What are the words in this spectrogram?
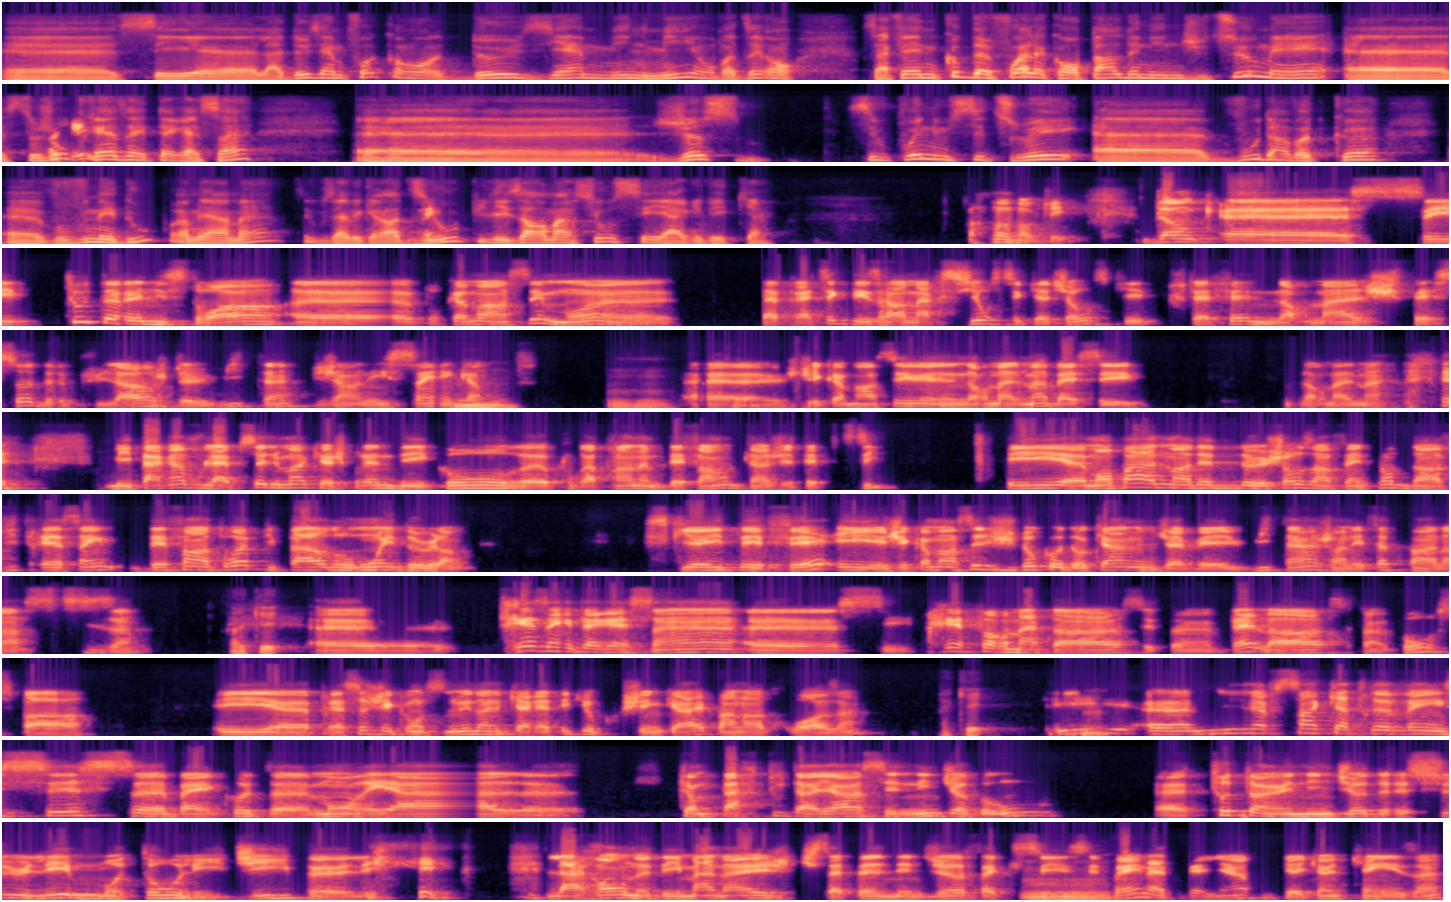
c'est euh, la deuxième fois qu'on deuxième ennemi, on va dire. On, ça fait une couple de fois qu'on parle de ninjutsu, mais euh, c'est toujours très intéressant. juste, si vous pouvez nous situer, vous dans votre cas, vous venez d'où, premièrement? Vous avez grandi où? Puis les arts martiaux, c'est arrivé quand? OK. Donc, c'est toute une histoire. pour commencer, moi, la pratique des arts martiaux, c'est quelque chose qui est tout à fait normal. Je fais ça depuis l'âge de 8 ans, puis j'en ai 50. Mhm. Mhm. Euh, j'ai commencé normalement, ben c'est normalement. Mes parents voulaient absolument que je prenne des cours euh, pour apprendre à me défendre quand j'étais petit. Et euh, mon père a demandé deux choses, en fin de compte, dans vie très simple. Défends-toi puis parle au moins deux langues. Ce qui a été fait. Et j'ai commencé le judo Kodokan, j'avais 8 ans. J'en ai fait pendant 6 ans. OK très intéressant, euh, c'est très formateur, c'est un bel art, c'est un beau sport. Et euh, après ça, j'ai continué dans le karaté Kyokushinkai pendant trois ans. OK. Et en 1986, euh, ben écoute, Montréal, comme partout ailleurs, c'est Ninja Boom. tout un ninja dessus, les motos, les jeeps, les la ronde des manèges qui s'appelle Ninja. Fait que c'est mm. bien attrayant pour quelqu'un de 15 ans.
